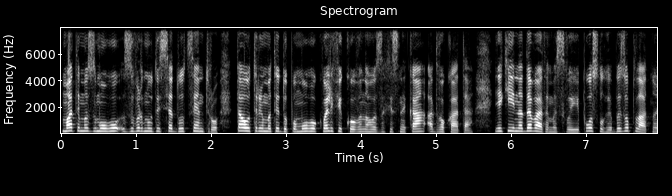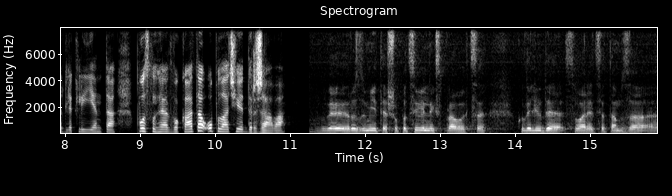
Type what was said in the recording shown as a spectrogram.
матиме змогу звернутися до центру та отримати допомогу кваліфікованого захисника-адвоката, який надаватиме свої послуги безоплатно для клієнта. Послуги адвоката оплачує держава. Ви розумієте, що по цивільних справах це коли люди сваряться там за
